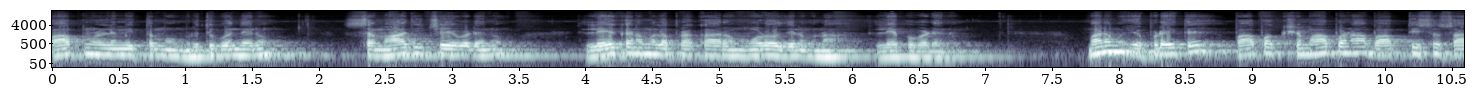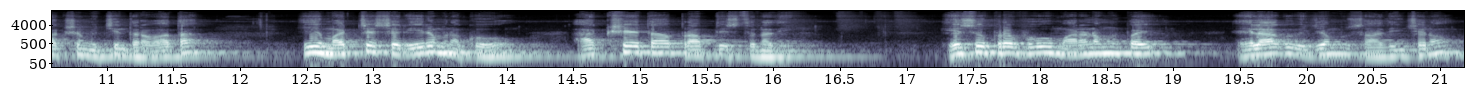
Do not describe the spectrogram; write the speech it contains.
పాపముల నిమిత్తము మృతి పొందెను సమాధి చేయబడెను లేఖనముల ప్రకారం మూడవ దినమున లేపబడెను. మనం ఎప్పుడైతే పాప క్షమాపణ బాప్తిస్వ సాక్ష్యం ఇచ్చిన తర్వాత ఈ మత్స్య శరీరమునకు అక్షయత ప్రాప్తిస్తున్నది. యేసు ప్రభు మరణముపై ఎలాగు విజయం సాధించనో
